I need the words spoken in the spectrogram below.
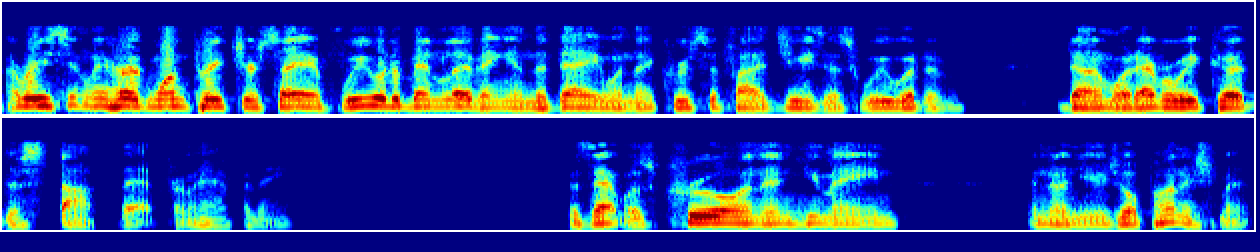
I recently heard one preacher say if we would have been living in the day when they crucified Jesus, we would have done whatever we could to stop that from happening. Because that was cruel and inhumane and unusual punishment.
